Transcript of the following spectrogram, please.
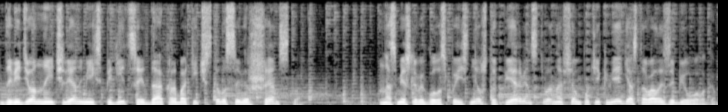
доведенные членами экспедиции до акробатического совершенства. Насмешливый голос пояснил, что первенство на всем пути к Веге оставалось за биологом.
